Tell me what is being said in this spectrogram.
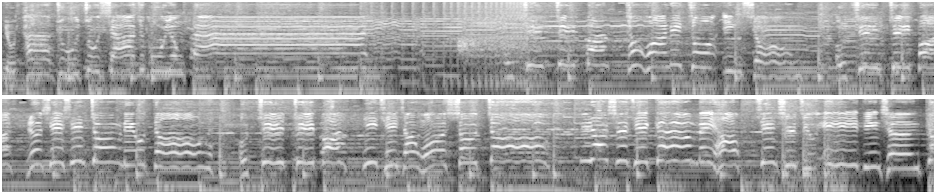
有他助助下就不用烦。哦，G G Boy，童话里做英雄。哦，G G Boy，热血心中流动。哦，G G Boy，一切掌握手中，让世界更美好，坚持就一定成功。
